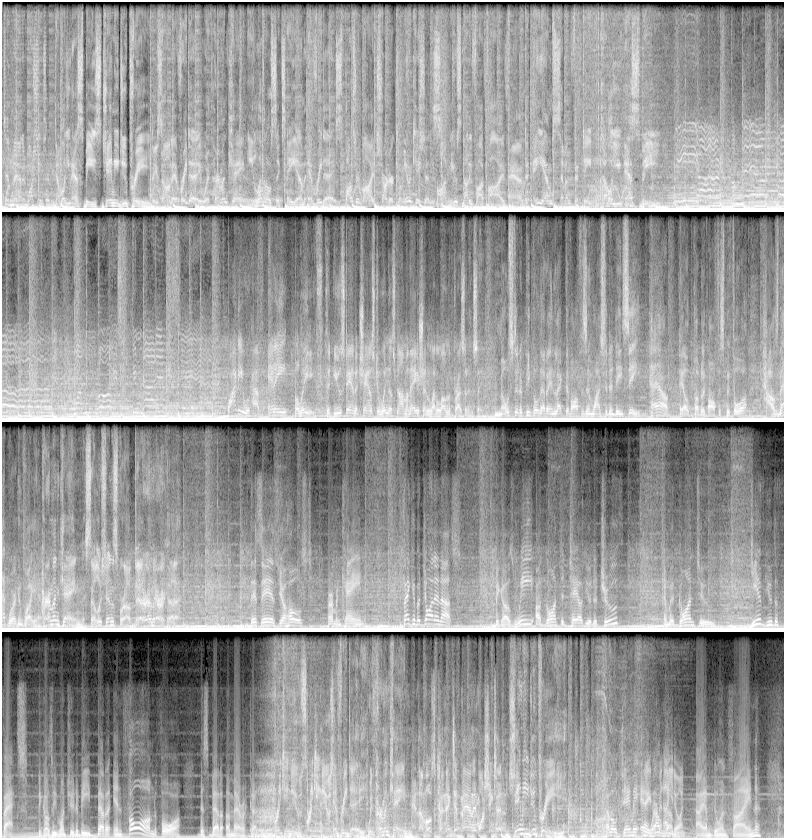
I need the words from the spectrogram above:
connected man in Washington, WSB's Jamie Dupree. He's on every day with Herman Cain, 1106 a.m. every day. Sponsored by Charter Communications on News 95.5 and AM 750 WSB. We are America. Why do you have any belief that you stand a chance to win this nomination, let alone the presidency? Most of the people that are in elective office in Washington, D.C. have held public office before. How's that working for you? Herman Cain, Solutions for a Better America. This is your host, Herman Cain. Thank you for joining us because we are going to tell you the truth and we're going to give you the facts because we want you to be better informed for this better America. Breaking news, breaking news every day with Herman Cain and the most connected man in Washington, Jamie Dupree. Hello, Jamie, and Hey, welcome. Herman, how you doing? I am doing fine.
